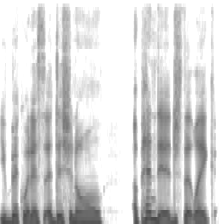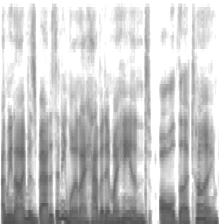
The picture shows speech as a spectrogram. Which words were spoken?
ubiquitous additional appendage that, like, I mean, I'm as bad as anyone. I have it in my hand all the time.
